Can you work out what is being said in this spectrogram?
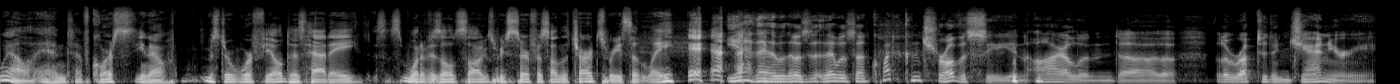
Well, and of course, you know, Mr. Warfield has had a one of his old songs resurface on the charts recently. yeah, there, there was there was uh, quite a controversy in Ireland uh, that erupted in January.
